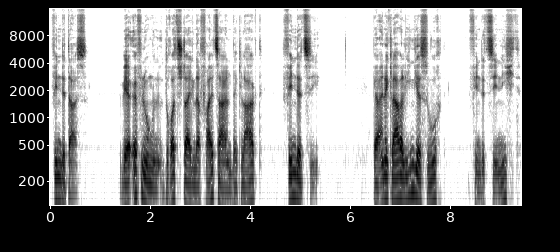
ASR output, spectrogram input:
findet das. Wer Öffnungen trotz steigender Fallzahlen beklagt, findet sie. Wer eine klare Linie sucht, findet sie nicht.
